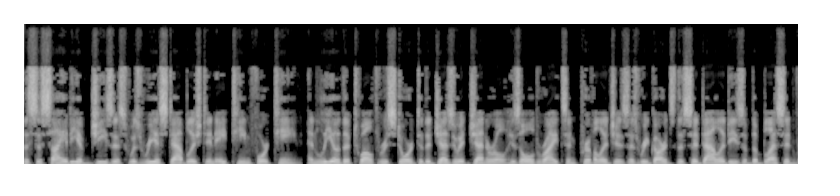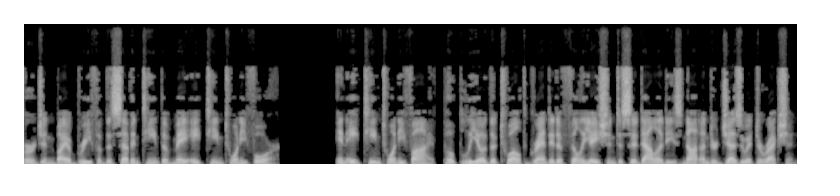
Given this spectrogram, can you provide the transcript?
The Society of Jesus was re-established in 1814, and Leo XII restored to the Jesuit general his old rights and privileges as regards the sodalities of the Blessed Virgin by a brief of 17 May 1824. In 1825, Pope Leo XII granted affiliation to sodalities not under Jesuit direction.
